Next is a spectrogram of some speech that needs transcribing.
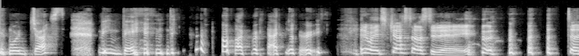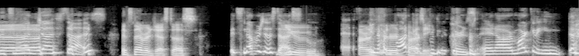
we're just being banned from our vocabulary. Anyway, it's just us today. It's not just us. It's never just us. It's never just us. You uh, are a and our podcast party. producers and our marketing uh,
